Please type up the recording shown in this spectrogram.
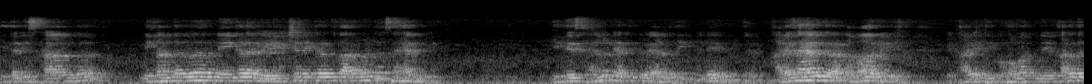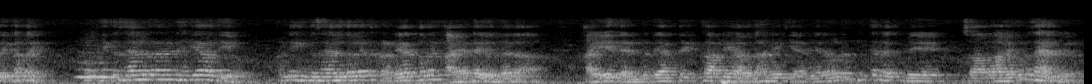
හිත නිස්කලංකව නිහඬව මේක නිරීක්ෂණය කරන තරමට සැහැල්ලුයි. හිතේ සැහැල්ලු නැති කර යන්න තියෙන්නේ නේද? කය සැහැල්ලු කරන්න අමාරුයි. ඒ කයෙදි කොහොමත් මේ කරදරේ තමයි. හිත සැහැල්ලු කරගන්න හැකියාව තියෙනවා. අන්නේ හිත සැහැල්ලු කරගන්න ක්‍රමයක් තමයි කයට යොදලා කයේ දැනෙන දෙයක් එක්ක අපේ අවධානය තියන්න යනකොට හිත මේ ස්වාභාවිකව සැහැල්ලු වෙනවා.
